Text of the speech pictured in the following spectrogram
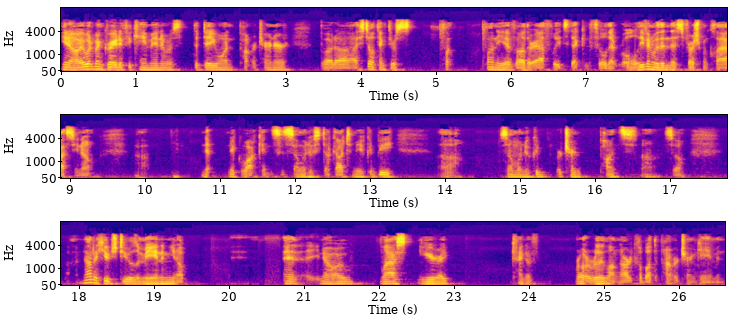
you know, it would have been great if he came in and was the day one punt returner. But uh, I still think there's plenty of other athletes that can fill that role, even within this freshman class. You know, uh, Nick Watkins is someone who stuck out to me who could be uh, someone who could return punts. Uh, so, uh, not a huge deal to me. And, and you know, and you know, last year I kind of wrote a really long article about the punt return game, and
